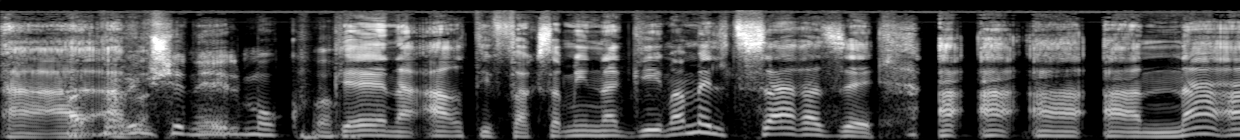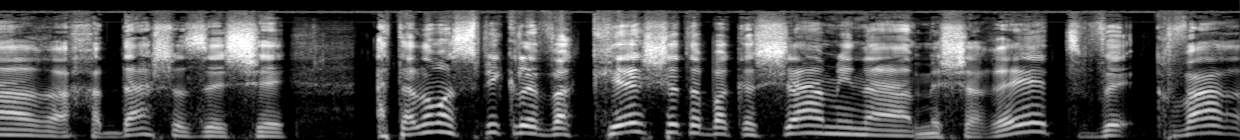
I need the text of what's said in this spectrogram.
הדברים שנעלמו כבר. כן, הארטיפקס, המנהגים, המלצר הזה, הנער החדש הזה, ש... אתה לא מספיק לבקש את הבקשה מן המשרת, וכבר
